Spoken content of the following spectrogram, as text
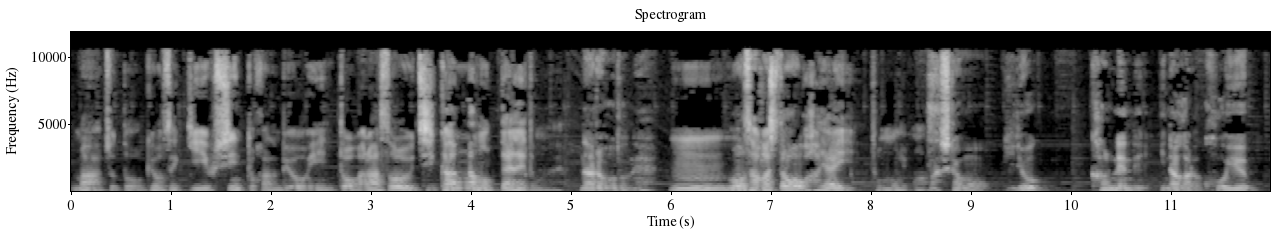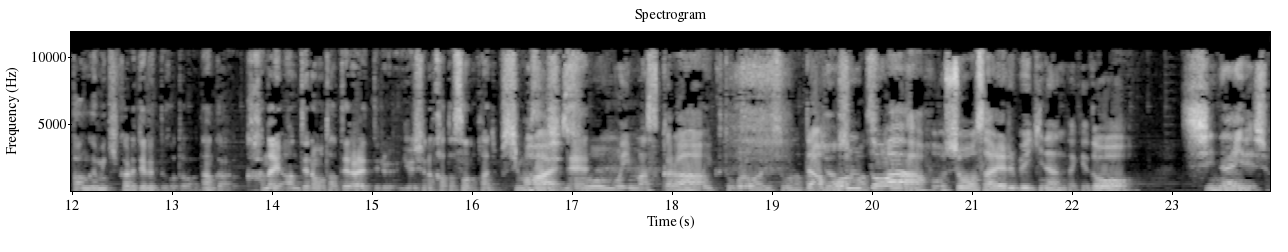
まあ、ちょっと業績不振とかの病院と争う時間がもったいないと思うね。えなるほどね。うん、もう探した方が早いと思いままあ、す。しかも、医療関連でいながらこういう番組聞かれてるってことは、なんかかなりアンテナを立てられてる優秀な方そうな感じもしまはい、すしね。そう思いますから行、くところはありそうなだから感じはします。本当、は保証されるべきなんだけど、しないでしょ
